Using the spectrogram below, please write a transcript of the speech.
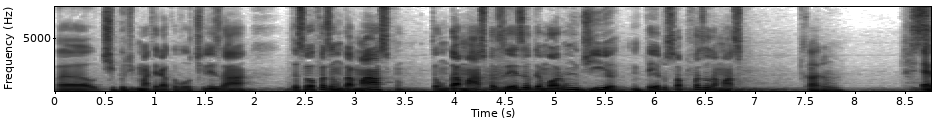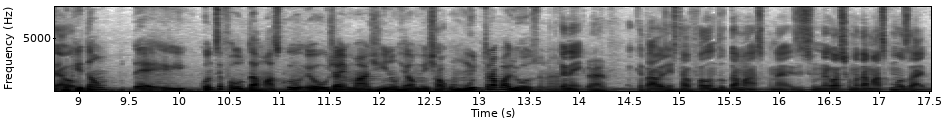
ah, o tipo de material que eu vou utilizar. Então, se eu vou fazer um damasco, então um damasco, às vezes, eu demoro um dia inteiro só para fazer o damasco. Caramba. É, o- porque dá um. É, e quando você falou do Damasco, eu já imagino realmente algo muito trabalhoso, né? Que nem, É. que eu tava, a gente tava falando do Damasco, né? Existe um negócio que chama Damasco Mosaico.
